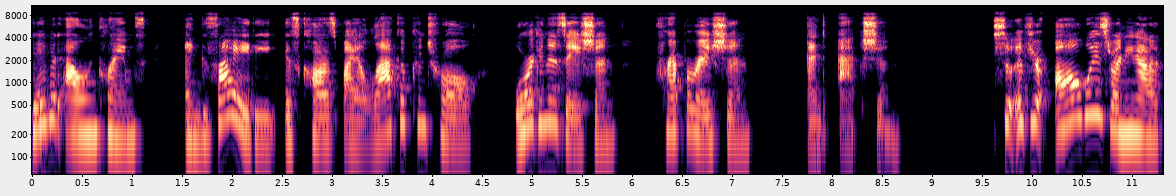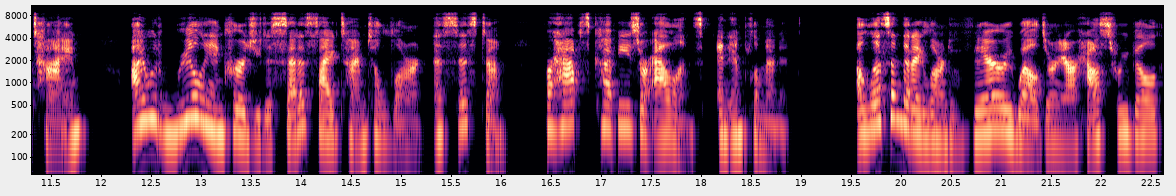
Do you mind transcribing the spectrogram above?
David Allen claims anxiety is caused by a lack of control, organization, preparation, and action. So if you're always running out of time, I would really encourage you to set aside time to learn a system, perhaps Covey's or Allen's, and implement it. A lesson that I learned very well during our house rebuild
